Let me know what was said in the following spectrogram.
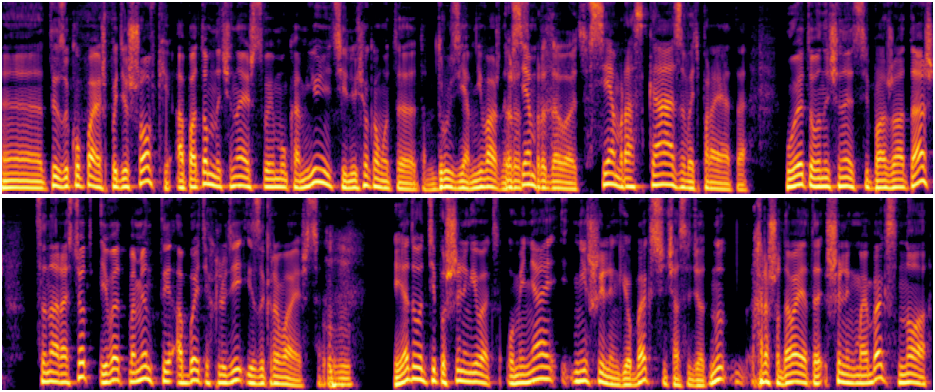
э, ты закупаешь по дешевке, а потом начинаешь своему комьюнити или еще кому-то, там, друзьям, неважно, всем, Распродавать. всем рассказывать про это. У этого начинается типа ажиотаж, цена растет, и в этот момент ты об этих людей и закрываешься. Мгм. И это вот типа shilling your bags. У меня не shilling your bags сейчас идет. Ну, хорошо, давай это shilling my bags, но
